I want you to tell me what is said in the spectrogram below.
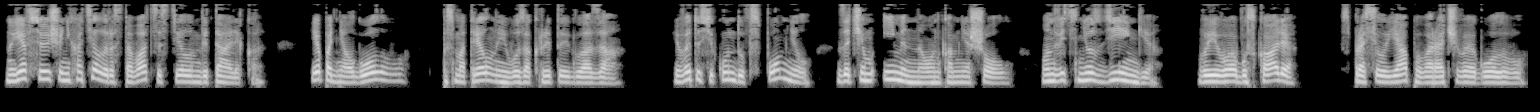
Но я все еще не хотел расставаться с телом Виталика. Я поднял голову, посмотрел на его закрытые глаза и в эту секунду вспомнил, зачем именно он ко мне шел. Он ведь нес деньги. Вы его обыскали? Спросил я, поворачивая голову.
